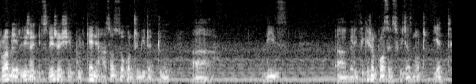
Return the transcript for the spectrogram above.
probably relation its relationship with Kenya has also contributed to uh, this uh, verification process, which has not yet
